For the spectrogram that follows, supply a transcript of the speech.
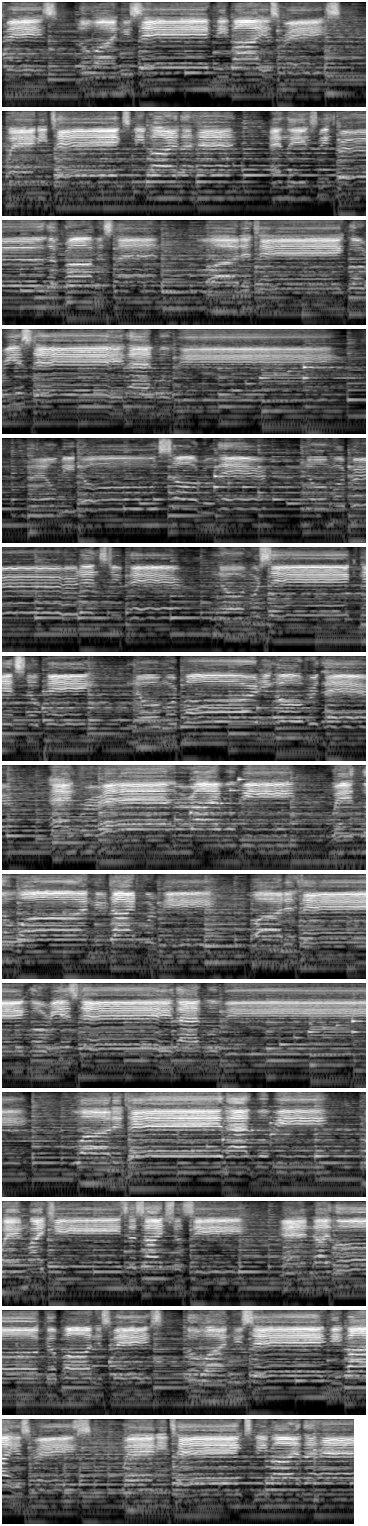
face, the one who saved me by his grace. When he takes me by the hand and leads me through the promised land. I shall see, and I look upon his face, the one who saved me by his grace. When he takes me by the hand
